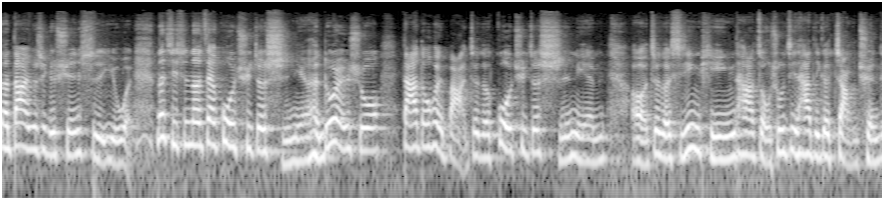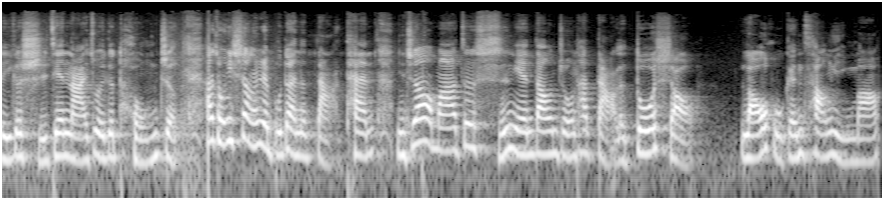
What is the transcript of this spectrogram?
那当然就是一个宣誓意味。那其实呢，在过去这十年，很多人说，大家都会把这个过去这十年，呃，这个习近平他总书记他的一个掌权的一个时间拿来做一个统整。他从一上任不断的打贪，你知道吗？这十年当中他打了多少？老虎跟苍蝇吗？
